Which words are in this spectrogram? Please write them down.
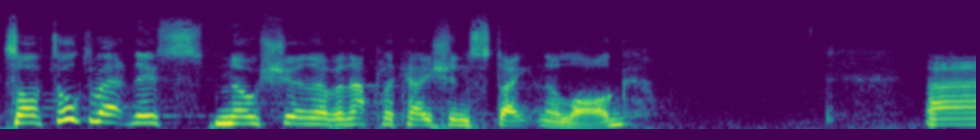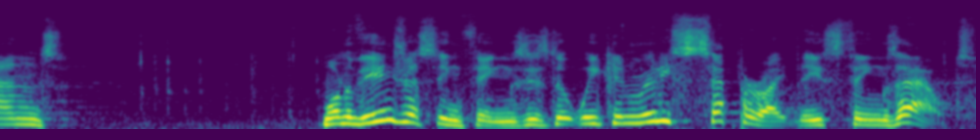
So I've talked about this notion of an application state in a log. And one of the interesting things is that we can really separate these things out.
